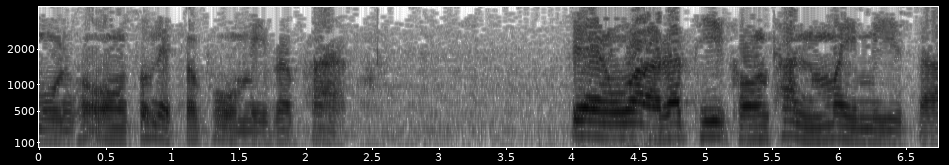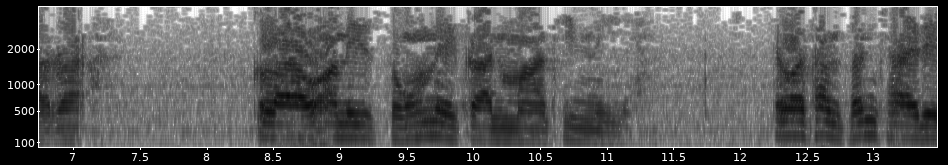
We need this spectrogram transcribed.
มูลขององค์สมเด็จพระผู้มีพระภาค แจ้งว่ารัทีของท่านไม่มีสาระ กล่าวอานิสงส์ในการมาที่นี่แต่ว่าท่านสัญชัยได้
